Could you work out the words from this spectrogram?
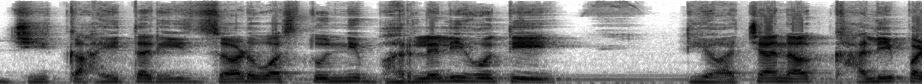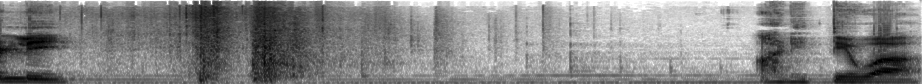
जी काहीतरी जड वस्तूंनी भरलेली होती ती अचानक खाली पडली. आणि तेव्हा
